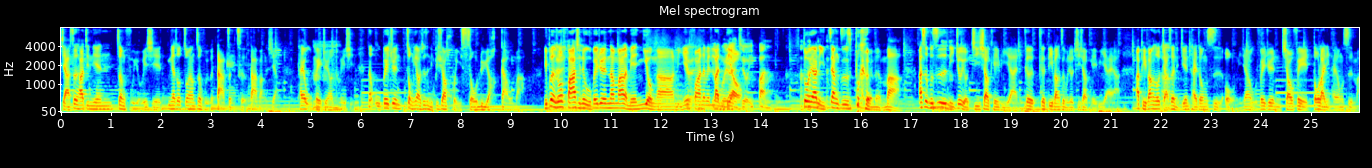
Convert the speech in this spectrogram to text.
假设他今天政府有一些，应该说中央政府有个大政策、大方向，他有五倍券要推行，那五倍券重要就是你必须要回收率要高嘛，你不能说对发行的五倍券他妈的没人用啊，你因为对放在那边烂掉只，有一半。对啊，你这样子是不可能嘛？啊，是不是你就有绩效 KPI？你各各地方政府就有绩效 KPI 啊？啊，比方说，假设你今天台中市哦，你现在五倍券消费都来你台中市买，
